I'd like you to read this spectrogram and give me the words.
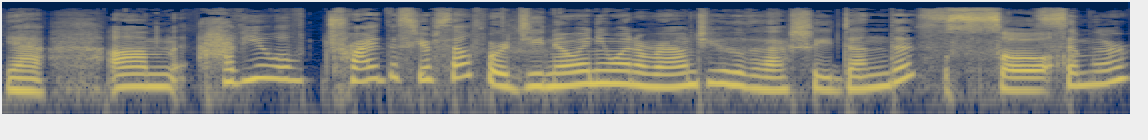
Yeah. Um, have you tried this yourself, or do you know anyone around you who have actually done this? So Similar?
